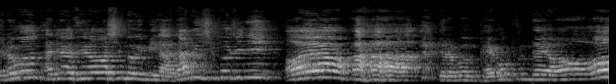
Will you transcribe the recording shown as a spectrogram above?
여러분 안녕하세요 신동입니다. 나는 슈퍼진이 어요 여러분 배고픈데요. 어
